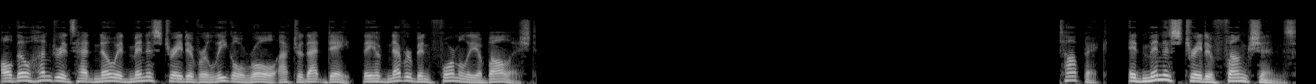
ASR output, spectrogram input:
Although hundreds had no administrative or legal role after that date, they have never been formally abolished. administrative functions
